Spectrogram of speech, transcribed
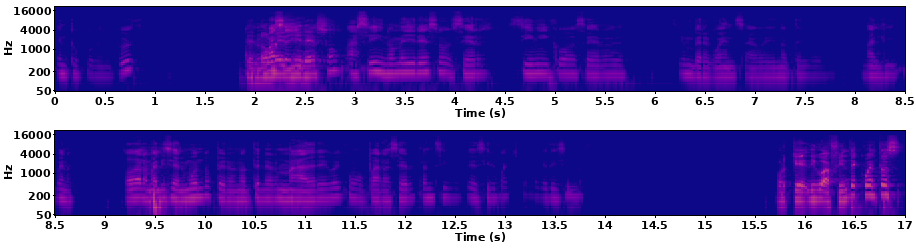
en tu juventud? De no más allá- medir eso. Así, no medir eso, ser cínico, ser sinvergüenza, güey, no tener mali bueno, toda la malicia del mundo, pero no tener madre, güey, como para ser tan cínico y decir, guacha, lo que te hicimos. Porque, digo, a fin de cuentas,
